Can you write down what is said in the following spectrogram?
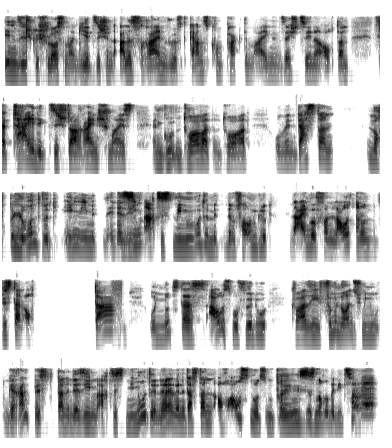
in sich geschlossen agiert, sich in alles reinwirft, ganz kompakt im eigenen 16er auch dann verteidigt, sich da reinschmeißt, einen guten Torwart im Tor hat, und wenn das dann noch belohnt wird, irgendwie mit, in der 87. Minute mit einem verunglückten Einwurf von Lautern und du bist dann auch da und nutzt das aus, wofür du quasi 95 Minuten gerannt bist, dann in der 87. Minute, ne? wenn du das dann auch ausnutzt und bringst es noch über die Zeit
